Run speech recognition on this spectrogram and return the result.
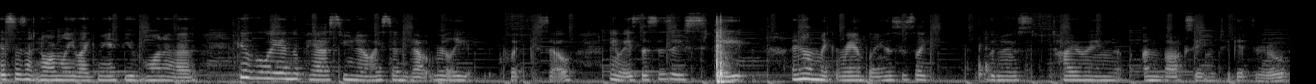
this isn't normally like me. If you've won a giveaway in the past, you know I send it out really quick. So anyways, this is a state. I know I'm like rambling. This is like the most tiring unboxing to get through.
